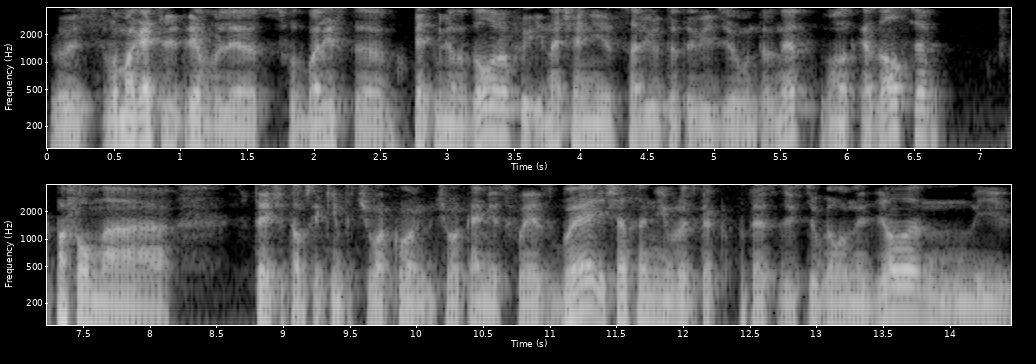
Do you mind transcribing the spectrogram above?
то есть вымогатели требовали с футболиста 5 миллионов долларов, иначе они сольют это видео в интернет. Он отказался, пошел на встречу там с каким-то чуваком, чуваками из ФСБ, и сейчас они вроде как пытаются завести уголовное дело и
